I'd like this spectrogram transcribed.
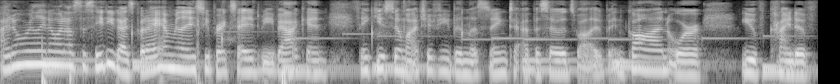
I don't really know what else to say to you guys, but I am really super excited to be back and thank you so much if you've been listening to episodes while I've been gone or you've kind of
